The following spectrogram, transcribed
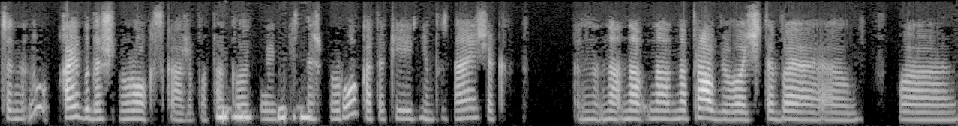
це, не- ну, хай буде шнурок, скажемо так, але це якийсь не шнурок, а такий, ніби, знаєш, як на, на, на, направлювач тебе е, в, е,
